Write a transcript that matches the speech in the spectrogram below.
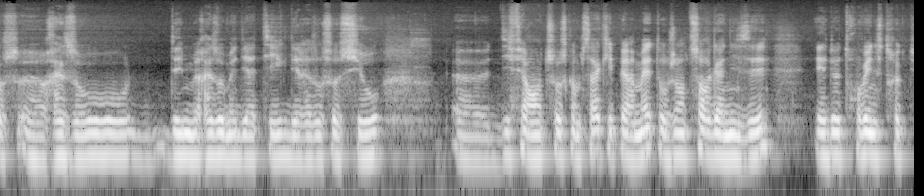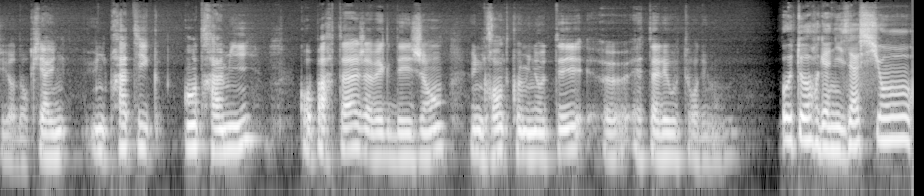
euh, réseaux, des réseaux médiatiques, des réseaux sociaux, euh, différentes choses comme ça qui permettent aux gens de s'organiser et de trouver une structure. Donc il y a une, pratique entre amis qu'on partage avec des gens, une grande communauté euh, étalée autour du monde. Auto-organisation,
